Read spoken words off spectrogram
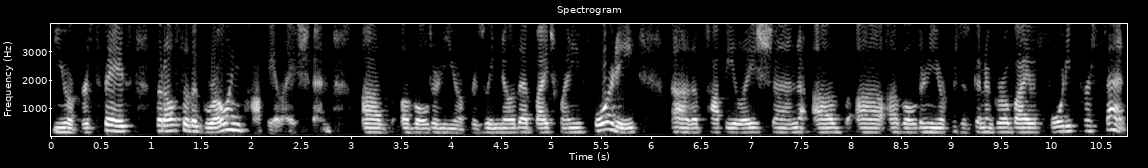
New Yorkers face, but also the growing population of, of older New Yorkers. We know that by 2040, uh, the population of, uh, of older New Yorkers is going to grow by 40%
